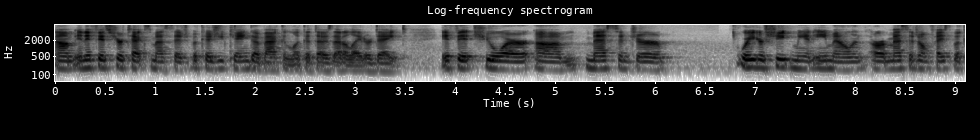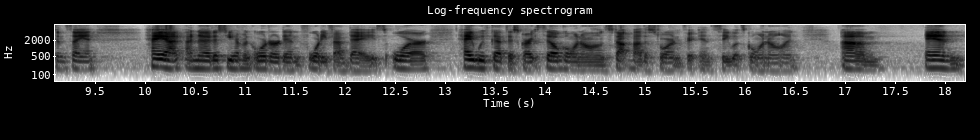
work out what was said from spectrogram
Um, and if it's your text message, because you can go back and look at those at a later date. If it's your um, messenger, where you're shooting me an email and, or a message on Facebook and saying, hey, I, I noticed you haven't ordered in 45 days, or hey, we've got this great sale going on, stop by the store and, and see what's going on. Um, and,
